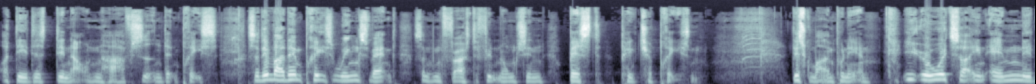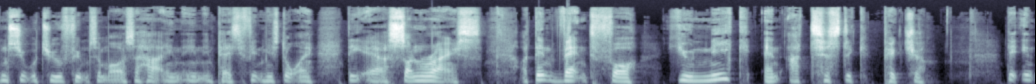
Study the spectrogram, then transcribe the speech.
og det er det, det navn, den har haft siden den pris. Så det var den pris, Wings vandt, som den første film nogensinde, Best Picture-prisen. Det skulle meget imponerende. I øvrigt så en anden 1927-film, som også har en, en, en plads i filmhistorie, det er Sunrise. Og den vandt for Unique and Artistic Picture det er en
